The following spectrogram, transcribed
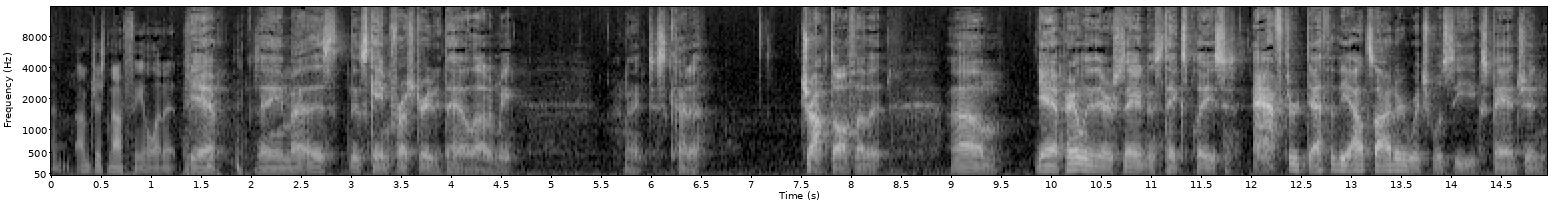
I'm- I'm just not feeling it. Yeah. Same. I, this this game frustrated the hell out of me, and I just kind of dropped off of it. Um, yeah. Apparently, they're saying this takes place after Death of the Outsider, which was the expansion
